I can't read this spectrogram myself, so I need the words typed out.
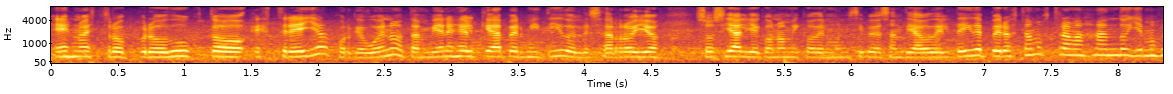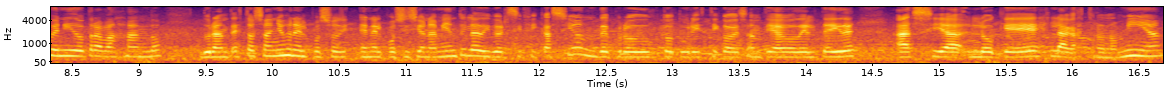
es nuestro producto estrella, porque bueno, también es el que ha permitido el desarrollo social y económico del municipio de Santiago del Teide, pero estamos trabajando y hemos venido trabajando durante estos años en el, en el posicionamiento y la diversificación de producto turístico de Santiago del Teide hacia lo que es la gastronomía,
